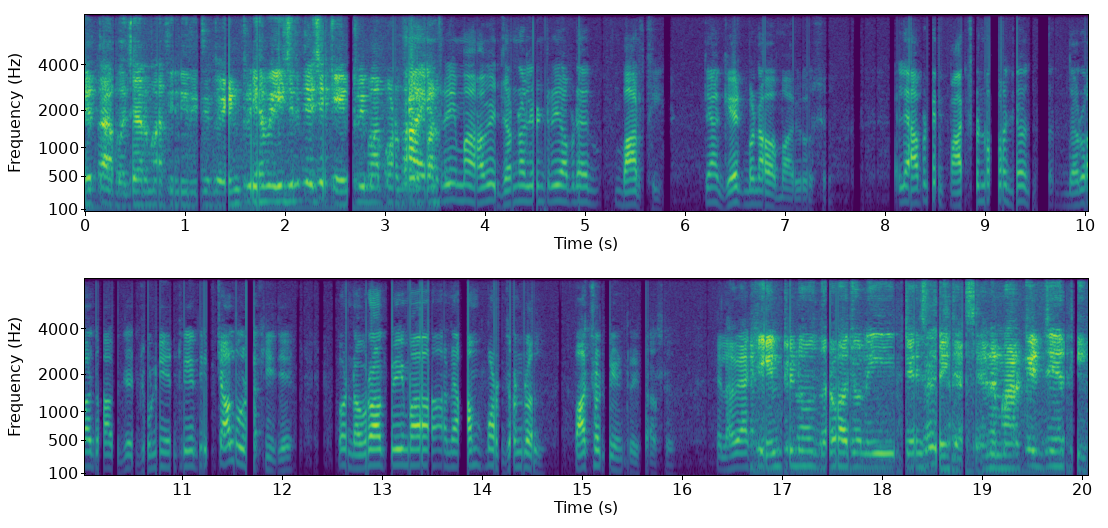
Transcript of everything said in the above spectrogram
લેતા બજારમાંથી રીતે તો એન્ટ્રી હવે એ જ રીતે છે કે એન્ટ્રીમાં પણ એન્ટ્રીમાં હવે જનરલ એન્ટ્રી આપણે બહારથી ત્યાં ગેટ બનાવવામાં આવ્યો છે. એટલે આપણે પાછળનો જે દરવાજો જે જૂની એન્ટ્રી હતી ચાલુ રાખી છે. પણ નવરાત્રિમાં અને આમ પણ જનરલ પાછળથી એન્ટ્રી થશે. એટલે હવે આખી એન્ટ્રીનો દરવાજો નહીં ચેન્જ થઈ જશે. અને માર્કેટ જે હતી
